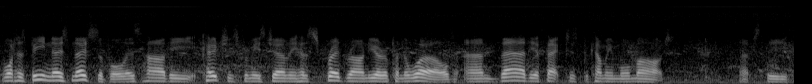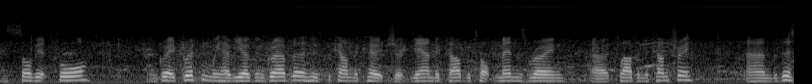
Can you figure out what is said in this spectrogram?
What has been most noticeable is how the coaches from East Germany have spread around Europe and the world, and there the effect is becoming more marked. That's the Soviet four. In Great Britain, we have Jürgen Gröbler, who's become the coach at Leander Club, the top men's rowing uh, club in the country and this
